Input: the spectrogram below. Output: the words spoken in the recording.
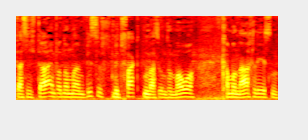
dass ich da einfach nochmal ein bisschen mit Fakten was untermauer, kann man nachlesen.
